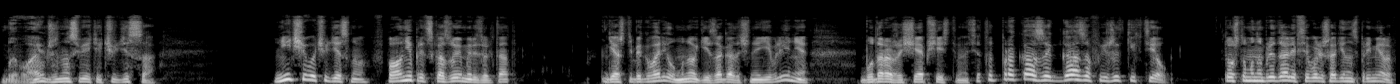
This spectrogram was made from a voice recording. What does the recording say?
Бывают же на свете чудеса. Ничего чудесного. Вполне предсказуемый результат. Я же тебе говорил, многие загадочные явления, будоражащие общественность, это проказы газов и жидких тел. То, что мы наблюдали, всего лишь один из примеров.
